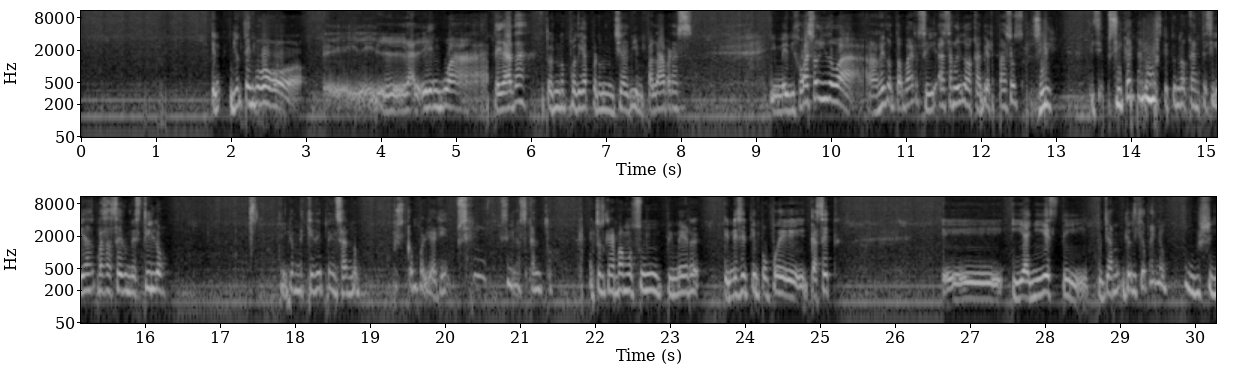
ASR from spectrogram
yo tengo eh, la lengua pegada, entonces no podía pronunciar bien palabras. Y me dijo, ¿has oído a, a Rigo Tobar? Sí. ¿Has oído a Javier Pasos? Sí. Y dice, cantan ellos que tú no cantes y ya vas a hacer un estilo. Y yo me quedé pensando, pues ¿cómo le haré? sí, sí las canto. Entonces grabamos un primer, en ese tiempo fue cassette eh, y allí este, pues ya, yo dije, bueno, pues,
